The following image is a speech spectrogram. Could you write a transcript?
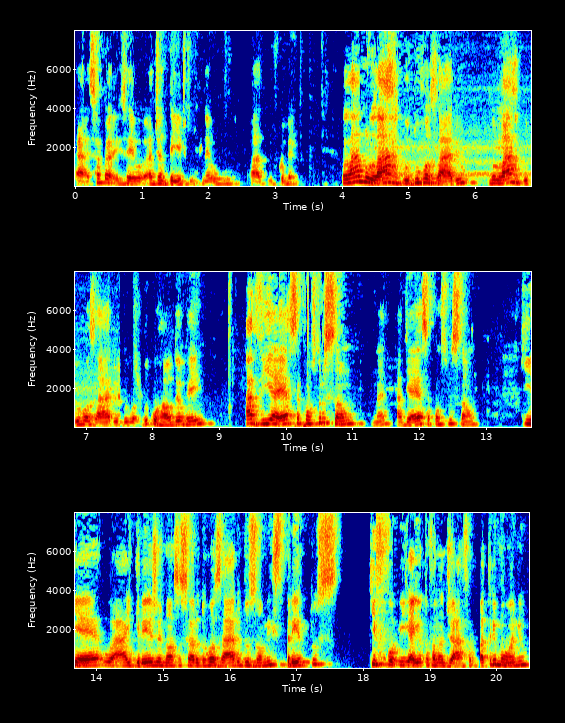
Ah, só para isso eu adiantei aqui, né? O, ah, ficou bem. Lá no Largo do Rosário, no Largo do Rosário do, do Curral del Rei, havia essa construção, né? Havia essa construção que é a igreja Nossa Senhora do Rosário dos Homens Pretos, que foi, e aí eu estou falando de afropatrimônio,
